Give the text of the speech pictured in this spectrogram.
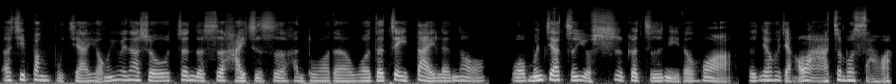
而去帮补家用，因为那时候真的是孩子是很多的。我的这一代人哦，我们家只有四个子女的话，人家会讲哇这么少啊，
